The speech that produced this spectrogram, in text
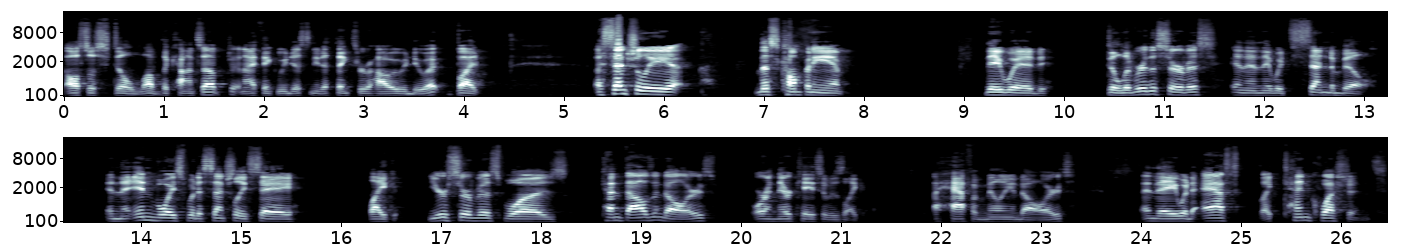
also still love the concept, and I think we just need to think through how we would do it. But essentially, this company they would deliver the service and then they would send a bill, and the invoice would essentially say, like, your service was ten thousand dollars, or in their case, it was like a half a million dollars, and they would ask like ten questions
